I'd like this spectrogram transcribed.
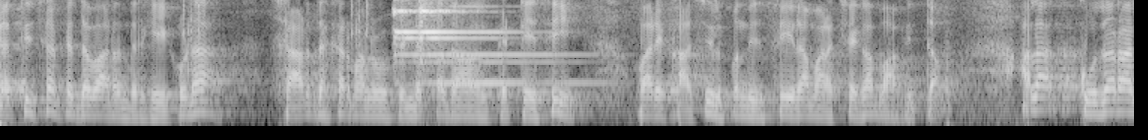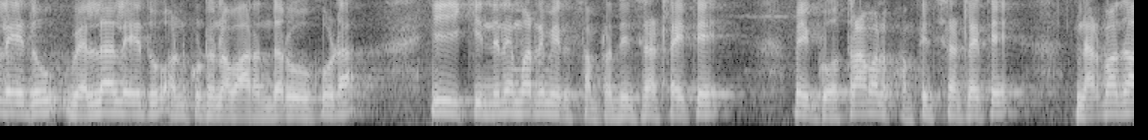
గతించిన పెద్దవారందరికీ కూడా శ్రాద్ధ కర్మలు పిండ ప్రదానాలు పెట్టేసి వారి యొక్క ఆశీలు పొంది శ్రీరామ రక్షగా భావిద్దాం. అలా కుదరలేదు వెళ్ళలేదు అనుకుంటున్న వారందరూ కూడా ఈ కింది నెంబర్ని మీరు సంప్రదించినట్లయితే మీ గోత్రామాలు పంపించినట్లయితే నర్మదా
